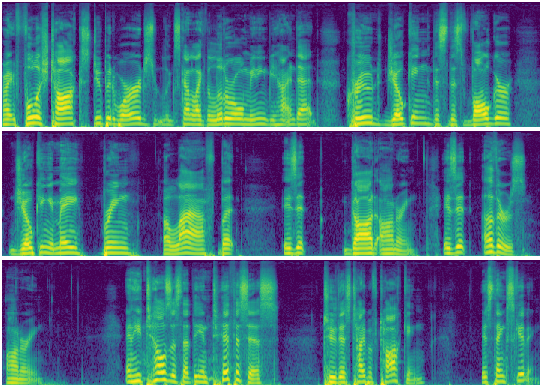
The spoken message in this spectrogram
right foolish talk stupid words it's kind of like the literal meaning behind that crude joking, this this vulgar joking. It may bring a laugh, but is it God honoring? Is it others honoring? And he tells us that the antithesis to this type of talking is thanksgiving.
